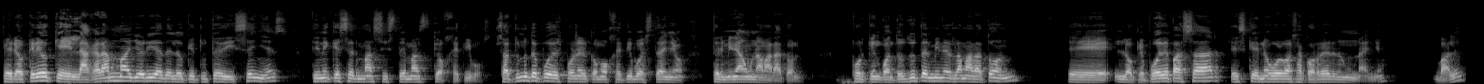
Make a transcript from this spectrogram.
Pero creo que la gran mayoría de lo que tú te diseñes tiene que ser más sistemas que objetivos. O sea, tú no te puedes poner como objetivo este año terminar una maratón. Porque en cuanto tú termines la maratón, eh, lo que puede pasar es que no vuelvas a correr en un año. ¿Vale?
